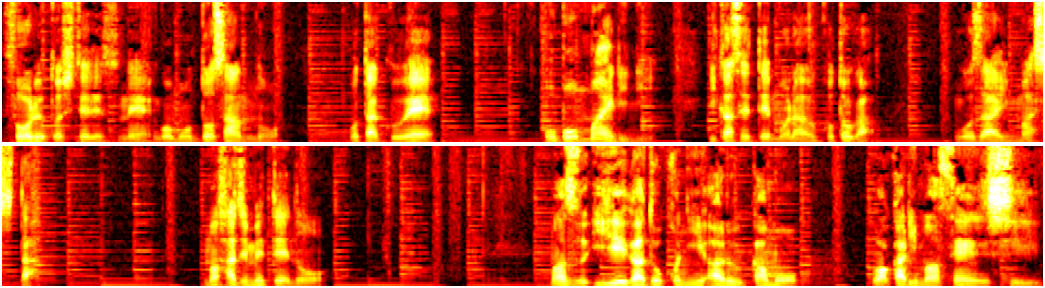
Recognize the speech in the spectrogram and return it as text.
僧侶としてですねごもとさんのお宅へお盆参りに行かせてもらうことがございました。まあ初めてのまず家がどこにあるかも分かりませんし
